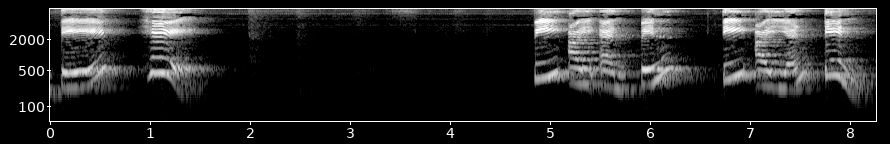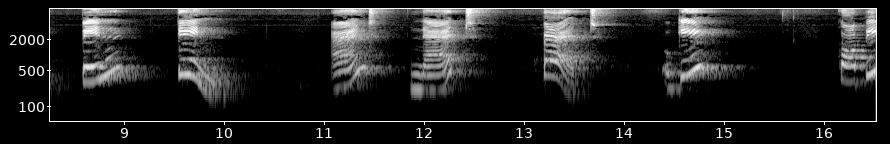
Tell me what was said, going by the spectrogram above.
Day, hey. P-I-N, pin. T-I-N, tin. Pin, tin. And net, pet. Okay? Copy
